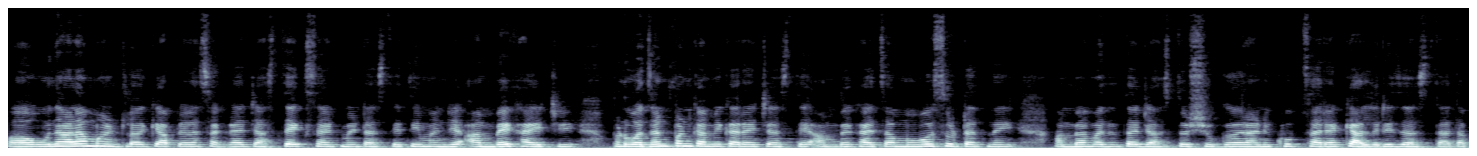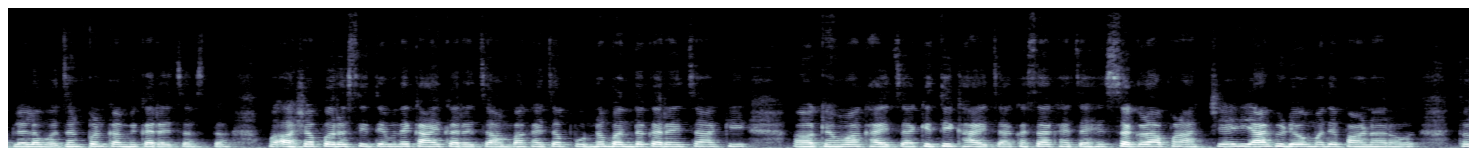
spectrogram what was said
उन्हाळा म्हटलं की आपल्याला सगळ्यात जास्त एक्साइटमेंट असते ती म्हणजे आंबे खायची. पण वजन पण कमी करायचे असते. आंबे खायचा मोह सुटत नाही. आंब्यामध्ये तर जास्त शुगर आणि खूप साऱ्या कॅलरीज असतात. आपल्याला वजन पण कमी करायचं असतं. मग अशा परिस्थितीमध्ये काय करायचं? आंबा खायचा पूर्ण पूर्ण बंद करायचा की केव्हा खायचा किती खायचा कसा खायचा हे सगळं आपण आजचे या व्हिडिओमध्ये पाहणार आहोत. तर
